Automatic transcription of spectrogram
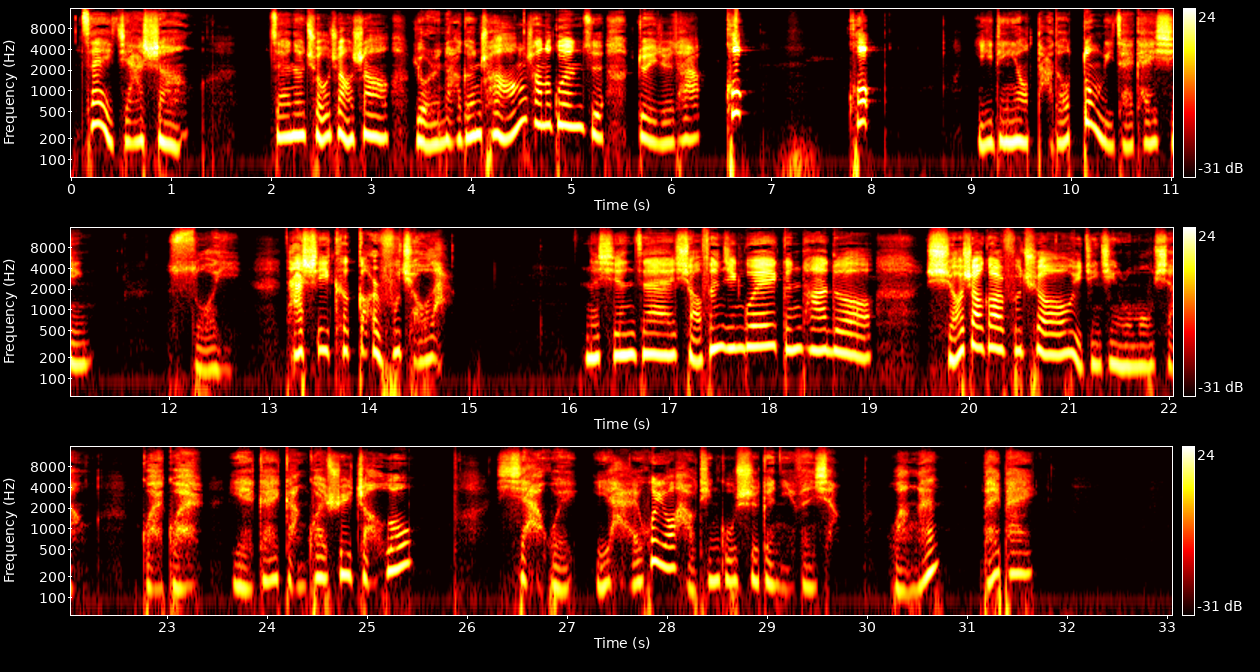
再加上在那球场上，有人拿根长长的棍子对着他，一定要打到洞里才开心。所以，它是一颗高尔夫球啦。那现在，小分金龟跟他的小小高尔夫球已经进入梦乡，乖乖也该赶快睡着喽。下回也还会有好听故事跟你分享。晚安，拜拜。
